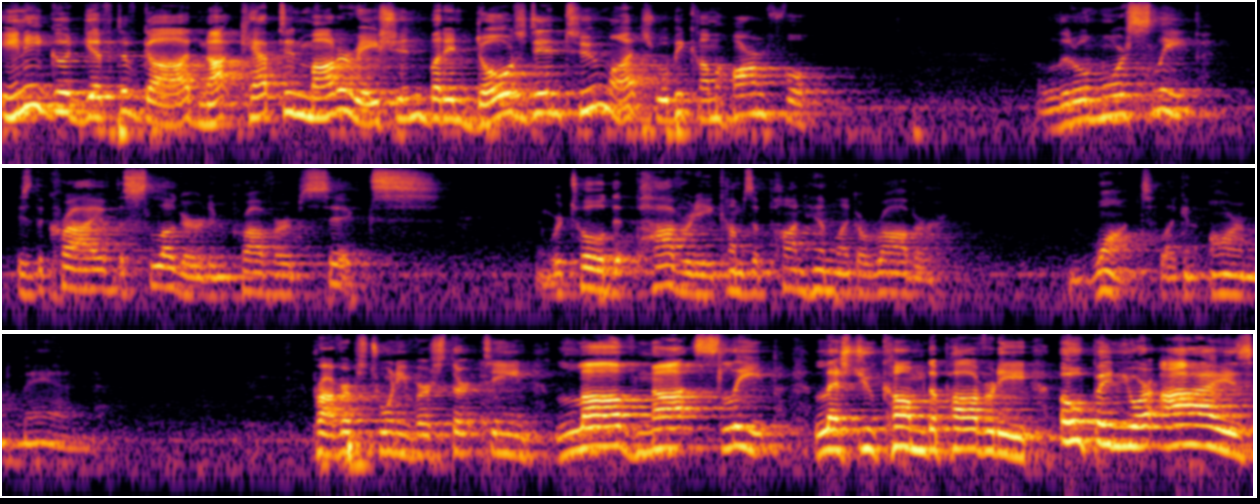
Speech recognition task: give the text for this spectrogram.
Any good gift of God, not kept in moderation, but indulged in too much, will become harmful. A little more sleep is the cry of the sluggard in Proverbs 6. And we're told that poverty comes upon him like a robber, want like an armed man. Proverbs 20, verse 13 Love not sleep, lest you come to poverty. Open your eyes,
